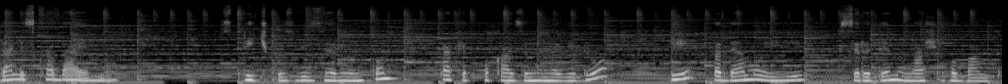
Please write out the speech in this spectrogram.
Далі складаємо стрічку з візерунком, так як показано на відео, і кладемо її всередину нашого банту.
